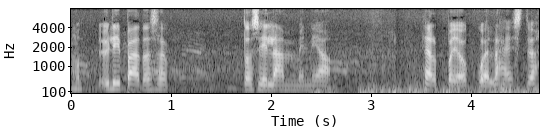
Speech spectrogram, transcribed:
mutta ylipäätänsä tosi lämmin ja helppo joukkue lähestyä.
